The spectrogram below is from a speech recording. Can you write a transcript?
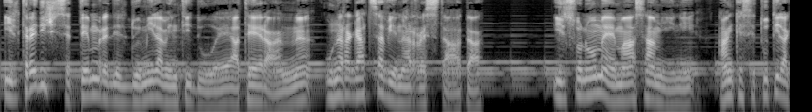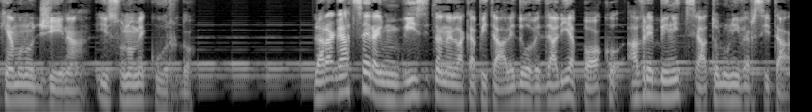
Il 13 settembre del 2022 a Teheran una ragazza viene arrestata. Il suo nome è Masa Amini, anche se tutti la chiamano Gina, il suo nome è curdo. La ragazza era in visita nella capitale dove da lì a poco avrebbe iniziato l'università.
